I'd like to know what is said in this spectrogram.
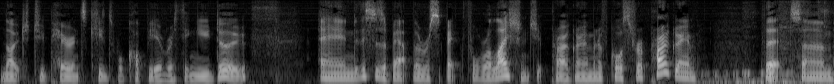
Note to Parents Kids Will Copy Everything You Do. And this is about the Respectful Relationship Program. And of course, for a program that um,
